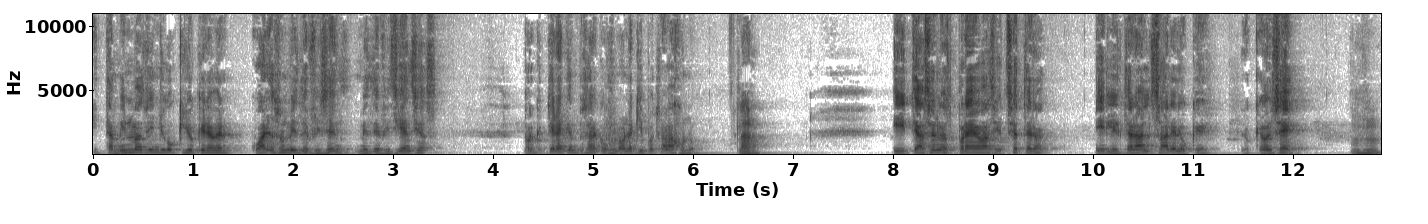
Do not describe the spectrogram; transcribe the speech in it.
Y también más bien yo creo que yo quería ver cuáles son mis, deficien- mis deficiencias, porque tenía que empezar a conformar un equipo de trabajo, ¿no? Claro. Y te hacen las pruebas y etcétera, y literal sale lo que, lo que hoy sé. Ujú.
